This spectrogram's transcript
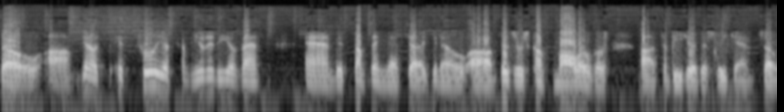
So um, you know, it's, it's truly a community event, and it's something that uh, you know uh, visitors come from all over uh, to be here this weekend. So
